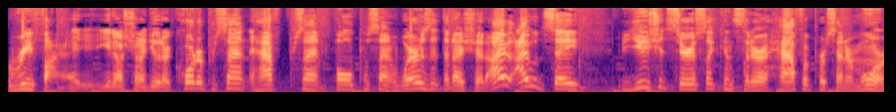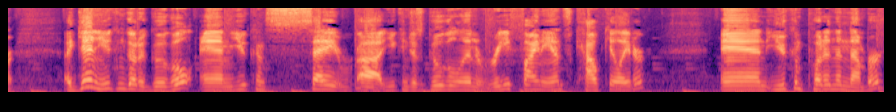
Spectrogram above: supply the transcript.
refi? You know, should I do it a quarter percent, half percent, full percent? Where is it that I should? I, I would say you should seriously consider half a percent or more. Again, you can go to Google and you can say, uh, you can just Google in refinance calculator and you can put in the number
